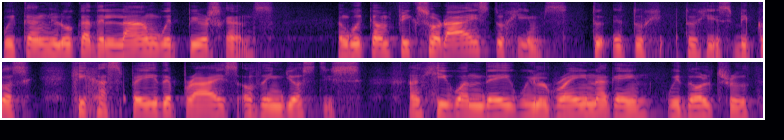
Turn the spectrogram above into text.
We can look at the Lamb with pierced hands, and we can fix our eyes to Him, to, to, to His, because He has paid the price of the injustice, and He one day will reign again with all truth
